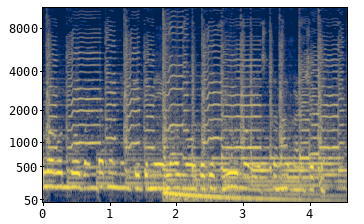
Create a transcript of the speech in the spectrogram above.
ಇವಾಗ ಒಂದು ಮೇಲೆ ನಿಂತಿದ್ದೀನಿ ಇವಾಗ ನೋಡ್ಬೋದು ಚೆನ್ನಾಗಿ ಕಾಣಿಸುತ್ತೆ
